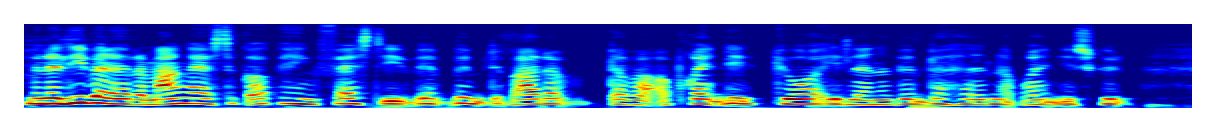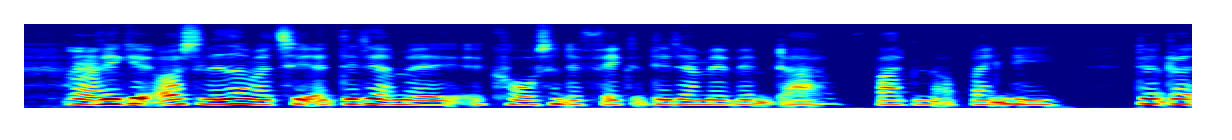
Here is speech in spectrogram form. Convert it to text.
Men alligevel er der mange af os, der godt kan hænge fast i, hvem, hvem det var, der, der var oprindeligt, gjorde et eller andet, hvem der havde den oprindelige skyld. Ja. Hvilket også leder mig til, at det der med cause and effect, og det der med, hvem der var den oprindelige, hvem der,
